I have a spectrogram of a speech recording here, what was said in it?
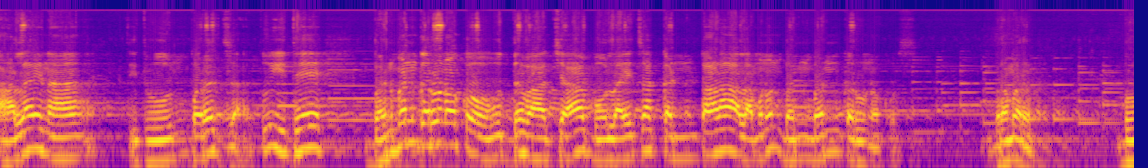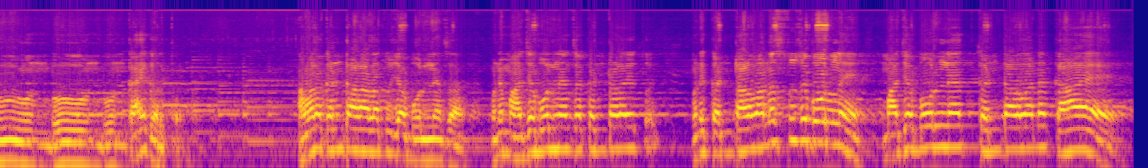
आलाय ना तिथून परत जा. तू इथे भनभन करू नको. उद्धवाच्या बोलायचा कंटाळा आला म्हणून भनभन करू नकोस. भ्रमर भून भून भून. काय करतो? आम्हाला कंटाळा आला तुझ्या बोलण्याचा. म्हणे माझ्या बोलण्याचा कंटाळा येतोय. म्हणे कंटाळवानच तुझं बोलणं आहे. माझ्या बोलण्यात कंटाळवानं काय? आहे?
